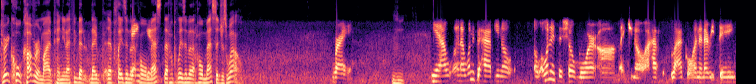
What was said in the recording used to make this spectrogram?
very cool cover in my opinion. I think that that, that plays into Thank that whole you. mess that plays into that whole message as well. Right. Mm-hmm. Yeah, and I wanted to have you know I wanted to show more um, like you know I have black on and everything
